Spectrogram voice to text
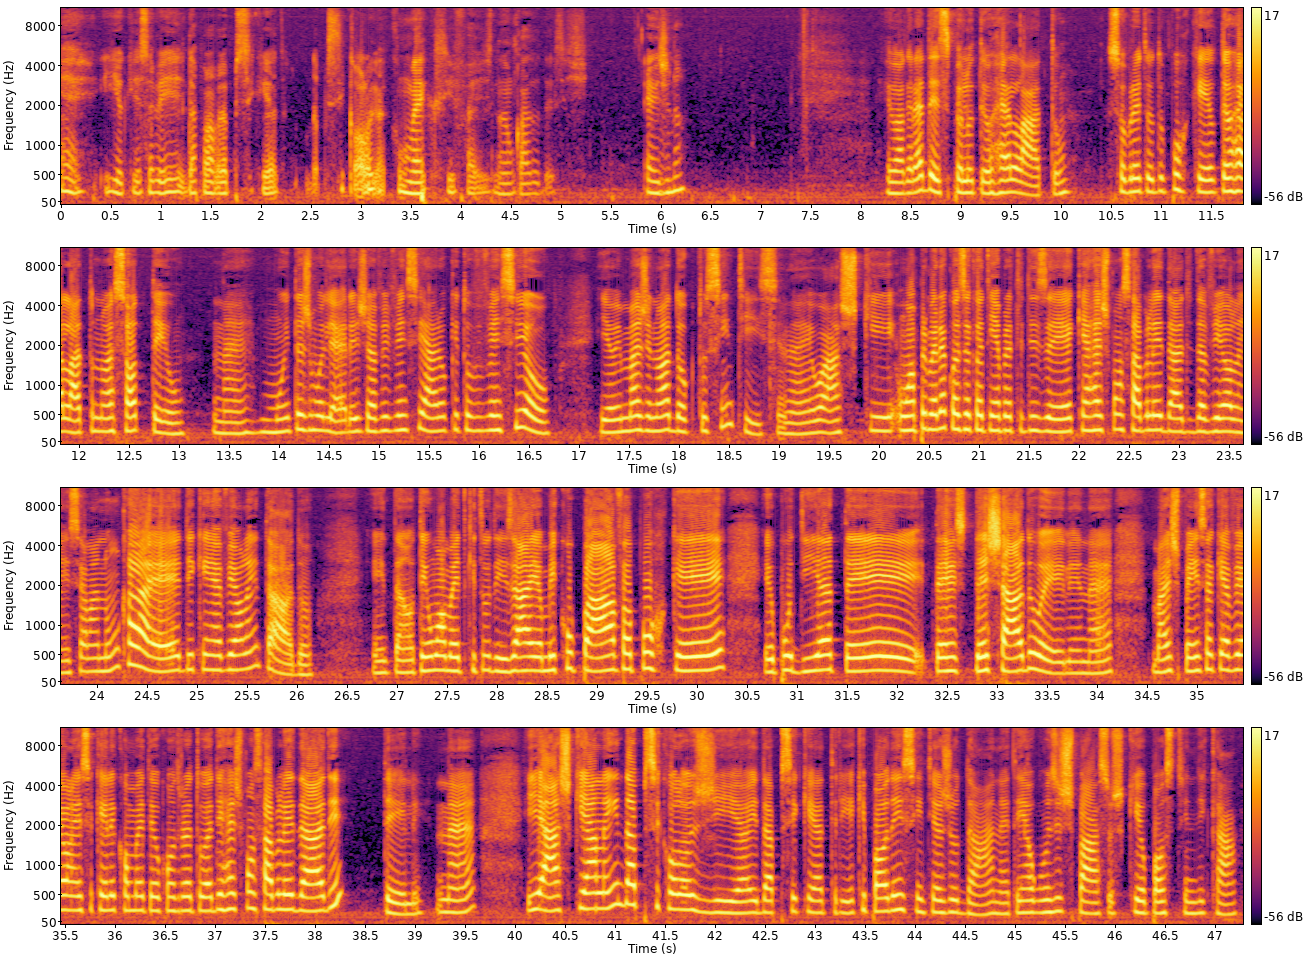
É, e eu queria saber da palavra da psiquiatra, da psicóloga, como é que se faz num caso desses. Edna? Eu agradeço pelo teu relato, sobretudo porque o teu relato não é só teu, né? Muitas mulheres já vivenciaram o que tu vivenciou. E eu imagino a dor que tu sentisse, né? Eu acho que uma primeira coisa que eu tinha para te dizer é que a responsabilidade da violência, ela nunca é de quem é violentado. Então, tem um momento que tu diz, ah, eu me culpava porque eu podia ter, ter deixado ele, né? Mas pensa que a violência que ele cometeu contra tu é de responsabilidade dele, né? E acho que além da psicologia e da psiquiatria, que podem sim te ajudar, né? Tem alguns espaços que eu posso te indicar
